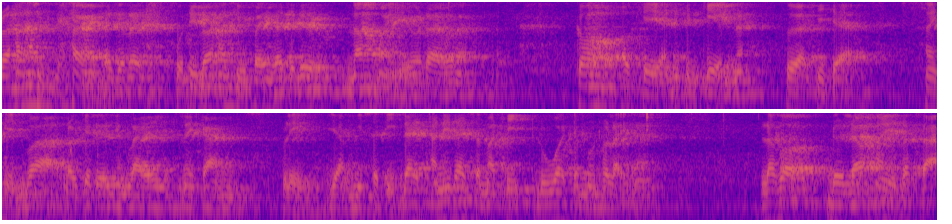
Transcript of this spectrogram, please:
ร้อยห้าสิบเก้าถ้าจะได้คนที่ร้อยห้าสิบไปแล้วจะได้นับใหม่ก็ได้ว่าก็โอเค อันนี้เป็นเกมนะ เพื่อที่จะให้เห็นว่าเราจะเดินอย่างไรในการเบรกอย่างมีสติได้ อันนี้ได้สมาธิรู้ว่าจำนวนเท่าไหร่นะ แล้วก็เดินแล้วให้รักษา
